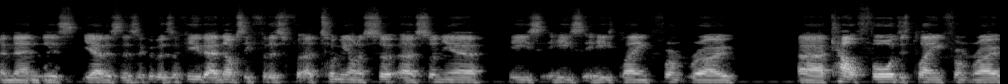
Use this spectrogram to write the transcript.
and then there's yeah, there's there's a, there's a few there, and obviously for this uh, Tummy on a uh, Sunya, he's he's he's playing front row. Uh, Cal Ford is playing front row.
